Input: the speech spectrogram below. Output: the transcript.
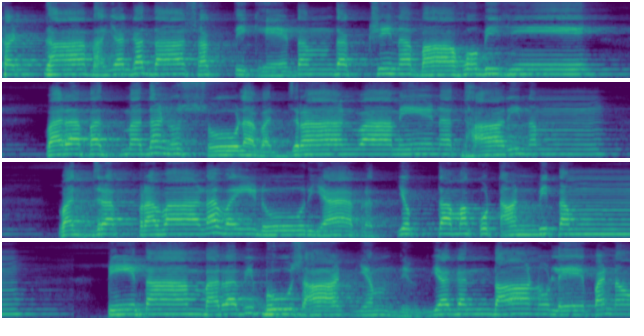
खड्गाभयगदा शक्तिकेटं दक्षिणबाहुभिः वरपद्मधनुः शूलवज्रान् वामेन धारिणम् वज्रप्रवालवैडूर्य प्रत्युक्तमकुटान्वितम् पीताम्बरविभूषाढ्यं दिव्यगन्धानुलेपनो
